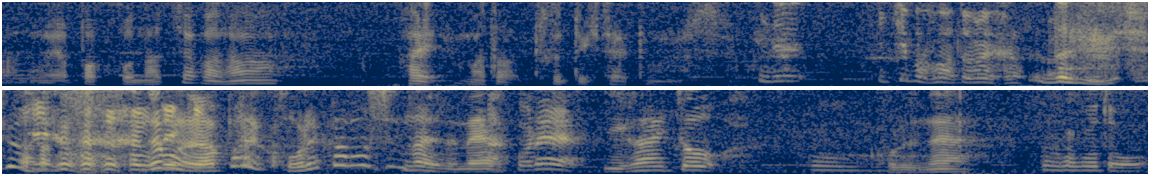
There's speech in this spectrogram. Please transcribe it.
あのやっぱこうなっちゃうかな。はいまた作っていきたいと思います。で一番はどれなんですか？で でもやっぱりこれかもしれないですね。あこれ、意外と。うん。これね。なるほど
